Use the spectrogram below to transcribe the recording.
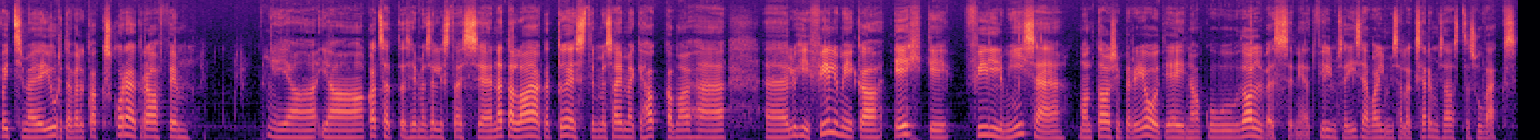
võtsime juurde veel kaks koreograafi ja, ja katsetasime sellist asja ja nädala ajaga tõesti me saimegi hakkama ühe lühifilmiga, ehkki film ise montaažiperiood jäi nagu talvesse, nii et film sai ise valmis alles järgmise aasta suveks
